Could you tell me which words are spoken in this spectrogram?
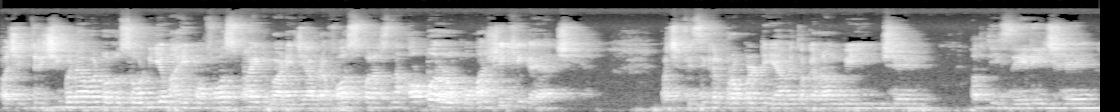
પછી ત્રીજી બનાવટ ઓલું સોડિયમ હાઇપોફોસ્ફાઇડ વાળી જે આપણે ફોસ્ફરસના અપર રૂપોમાં શીખી ગયા છીએ. પછી ફિઝિકલ પ્રોપર્ટી આવે તો કે રંગવિહીન છે, અતિ ઝેરી છે,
